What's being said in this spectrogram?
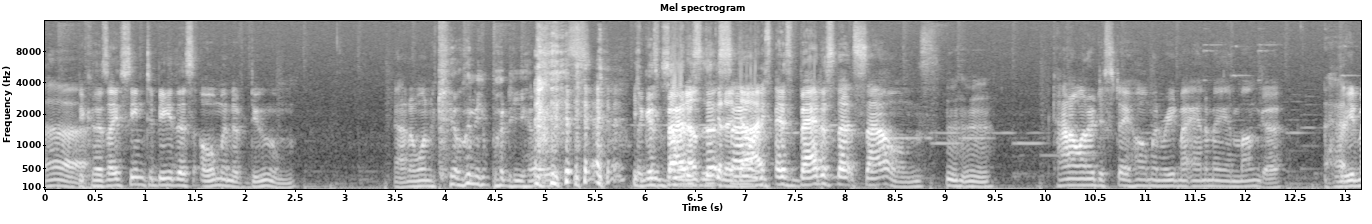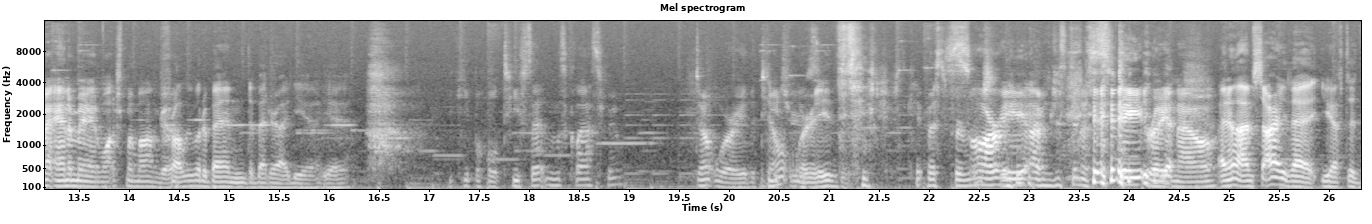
Uh. Because I seem to be this omen of doom. And I don't want to kill anybody else. Like as bad as that sounds, die? as bad as that sounds, Mm-hmm. kind of wanted to stay home and read my anime and manga. Ha- Read my anime and watch my manga. Probably would have been the better idea. Yeah. Keep a whole tea set in this classroom. Don't worry, the teachers. Don't worry. The teachers give us permission. Sorry, I'm just in a state right now. I know. I'm sorry that you have to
